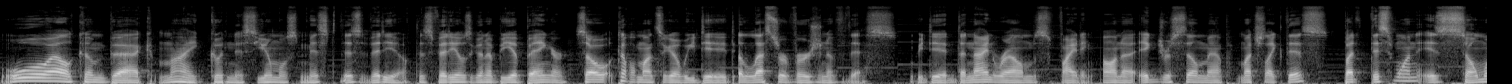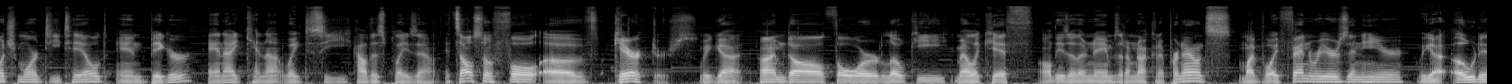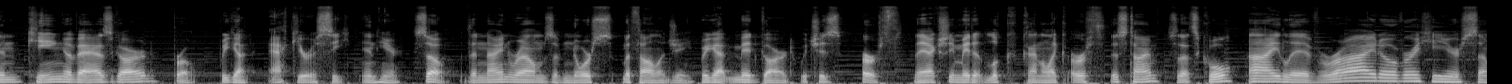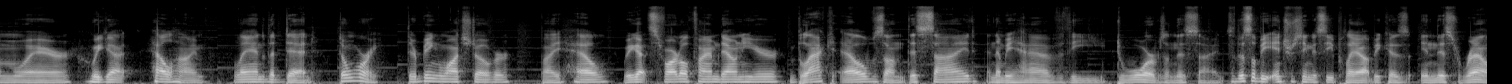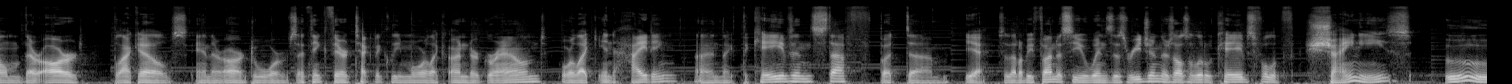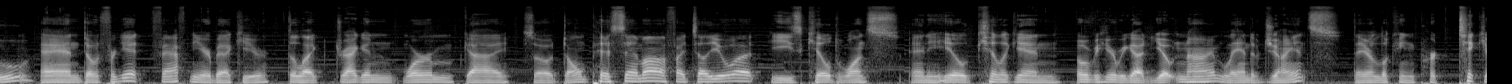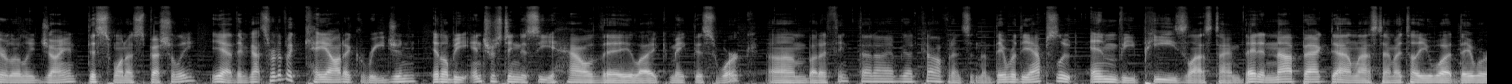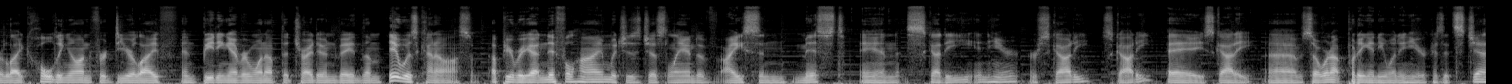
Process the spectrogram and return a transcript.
Welcome back. My goodness, you almost missed this video. This video is gonna be a banger. So, a couple months ago, we did a lesser version of this. We did the Nine Realms fighting on a Yggdrasil map, much like this. But this one is so much more detailed and bigger, and I cannot wait to see how this plays out. It's also full of characters. We got Heimdall, Thor, Loki, Malekith, all these other names that I'm not going to pronounce. My boy Fenrir's in here. We got Odin, King of Asgard. Bro, we got accuracy in here. So, the nine realms of Norse mythology. We got Midgard, which is Earth. They actually made it look kind of like Earth this time, so that's cool. I live right over here somewhere. We got Helheim, land of the dead. Don't worry, they're being watched over by Hel. We got Svartalfheim down here, Black Elves on this side, and then we have the Dwarves on this side. So this will be interesting to see play out because in this realm there are black elves and there are dwarves. I think they're technically more like underground or like in hiding uh, in like the caves and stuff. But um, yeah, so that'll be fun to see who wins this region. There's also little caves full of shinies. Ooh, and don't forget Fafnir back here, the like dragon worm guy. So don't piss him off, I tell you what. He's killed once and he'll kill again. Over here we got Jotunheim, land of giants. They are looking particularly giant, this one especially. Yeah, they've got sort of a chaotic region. It'll be interesting to see how they like make this work, um, but I think that I've got confidence in them. They were the absolute MVPs last time. They did not back down last time. I tell you what, they were like holding on for dear life and beating everyone up that tried to invade them. It was kind of awesome. Up here we got Niflheim, which is just land of ice and mist, and Scotty in here, or Scotty? Scotty? Hey, Scotty. Um, so we're not putting anyone in here because it's just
